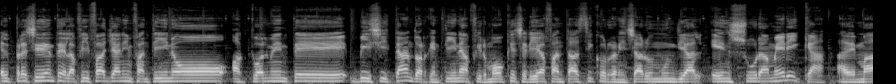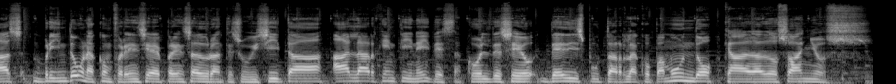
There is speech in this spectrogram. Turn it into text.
El presidente de la FIFA, Jan Infantino, actualmente visitando Argentina, afirmó que sería fantástico organizar un mundial en Sudamérica. Además, brindó una conferencia de prensa durante su visita a la Argentina y destacó el deseo de disputar la Copa Mundo cada dos años.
